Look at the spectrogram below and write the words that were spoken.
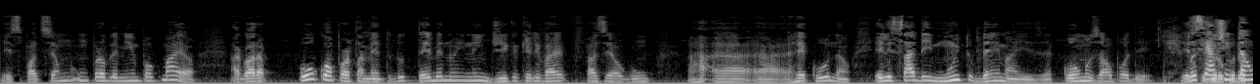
Esse pode ser um, um probleminha um pouco maior. Agora, o comportamento do Temer não, não indica que ele vai fazer algum a, recuo, não. Ele sabe muito bem, Maísa, como usar o poder. você acha então,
